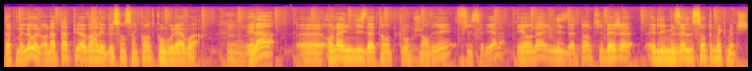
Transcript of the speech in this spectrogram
دونك من الاول on n'a pas pu avoir les 250 qu'on voulait avoir Hmm. Et là, euh, on a une liste d'attente pour janvier, fils Eliana, et on a une liste d'attente في باجا اللي مازال السونتر ما كملش.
